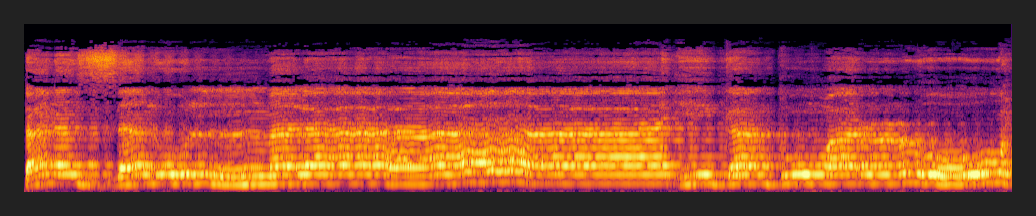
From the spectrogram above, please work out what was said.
تنزل الملائكة والروح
